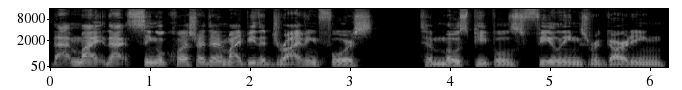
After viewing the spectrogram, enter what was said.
that might that single quest right there might be the driving force to most people's feelings regarding.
